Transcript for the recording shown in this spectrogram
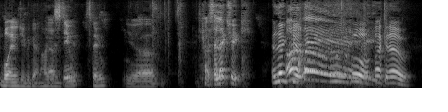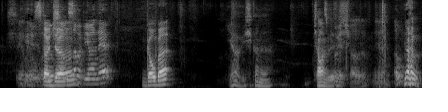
what energy we getting? I hope Uh, you didn't steel. see it. Steel. Yeah. Electric. Electric! Oh, Four, fucking hell. Stonjourner. Something behind there. Golbat. Yo, you should kind of chime with it. Yeah. Oh. No.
